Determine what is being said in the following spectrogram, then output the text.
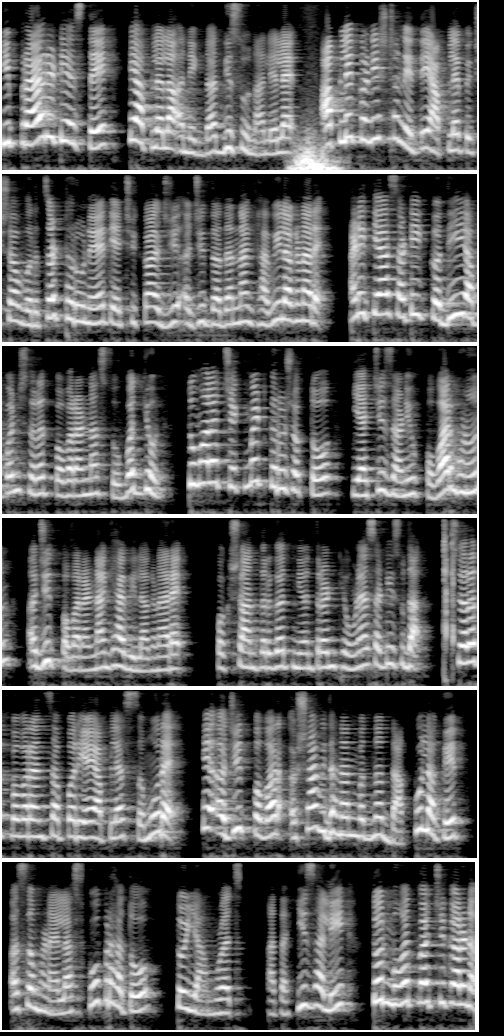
ही प्रायोरिटी असते हे आपल्याला अनेकदा दिसून आलेलं आहे आपले कनिष्ठ नेते आपल्यापेक्षा वरचढ ठरू नयेत याची काळजी अजितदादांना घ्यावी लागणार आहे. आणि त्यासाठी कधीही आपण शरद पवारांना सोबत घेऊन तुम्हाला चेकमेट करू शकतो याची जाणीव पवार म्हणून अजित पवारांना घ्यावी लागणार आहे. पक्षांतर्गत नियंत्रण ठेवण्यासाठी सुद्धा शरद पवारांचा पर्याय आपल्यासमोर आहे. हे अजित पवार अशा विधानांमधनं दाखवू लागेल असं म्हणायला स्कोप राहतो तो यामुळेच. आता ही झाली दोन महत्वाची कारणं.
